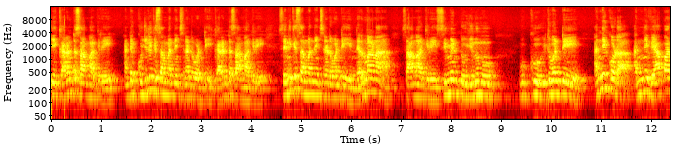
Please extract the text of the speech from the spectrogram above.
ఈ కరెంటు సామాగ్రి అంటే కుజుడికి సంబంధించినటువంటి ఈ కరెంటు సామాగ్రి శనికి సంబంధించినటువంటి ఈ నిర్మాణ సామాగ్రి సిమెంటు ఇనుము ఉక్కు ఇటువంటి అన్నీ కూడా అన్ని వ్యాపార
